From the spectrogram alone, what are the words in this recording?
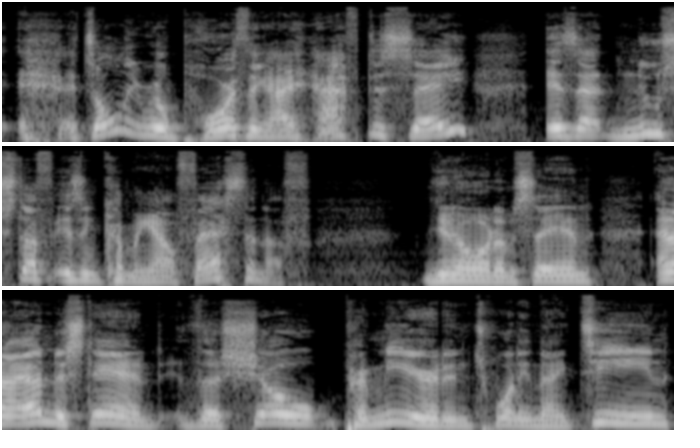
it's only real poor thing I have to say is that new stuff isn't coming out fast enough. You know what I'm saying? And I understand the show premiered in 2019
